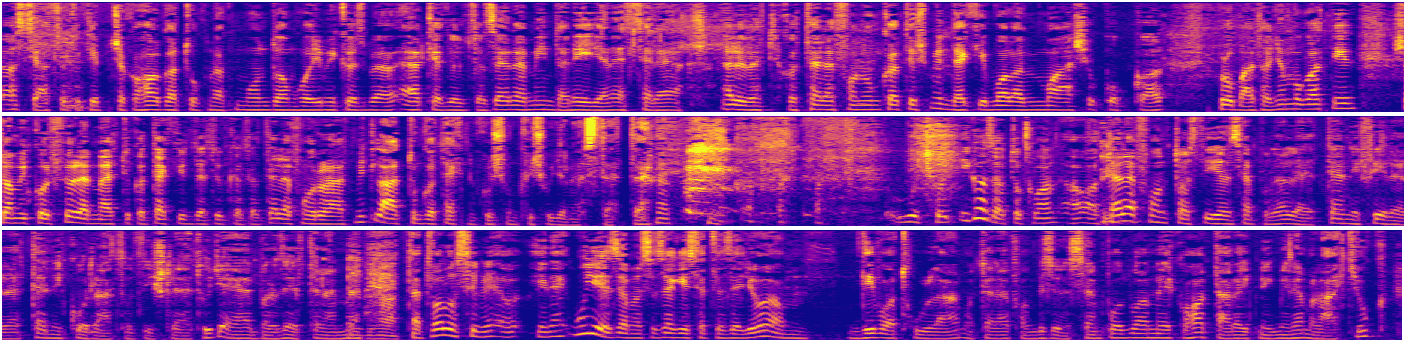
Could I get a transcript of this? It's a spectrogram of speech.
Azt játszottuk épp csak a hallgatóknak mondom, hogy miközben elkezdődött az zene, mind a négyen egyszerre elővettük a telefonunkat, és mindenki valami másokokkal próbálta nyomogatni, és amikor fölemeltük a tekintetüket a telefonról, hát mit láttunk, a technikusunk is ugyanezt tette. Úgyhogy igazatok van, a telefont azt ilyen szempontból el lehet tenni, félre lehet tenni, korlátozni is lehet, ugye ebben az értelemben. Van. Tehát valószínűleg, én úgy érzem ezt az egészet, ez egy olyan divat hullám a telefon bizonyos szempontból, amelyek a határait még mi nem látjuk,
